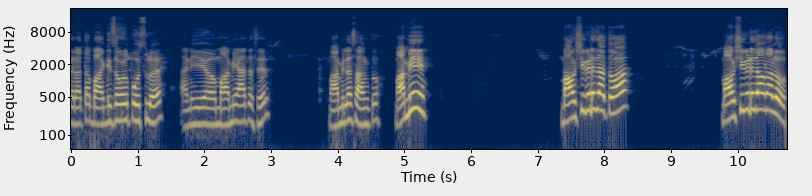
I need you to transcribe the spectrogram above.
तर आता बागेजवळ पोचलोय आणि मामी आत असेल. मामीला सांगतो. मामी! मावशीकडे जातो हा. मावशीकडे जाऊन आलो.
